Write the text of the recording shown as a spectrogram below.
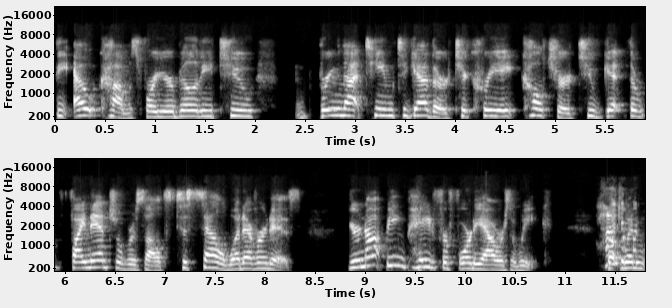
the outcomes for your ability to bring that team together to create culture to get the financial results to sell whatever it is you're not being paid for 40 hours a week 100%. But when,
